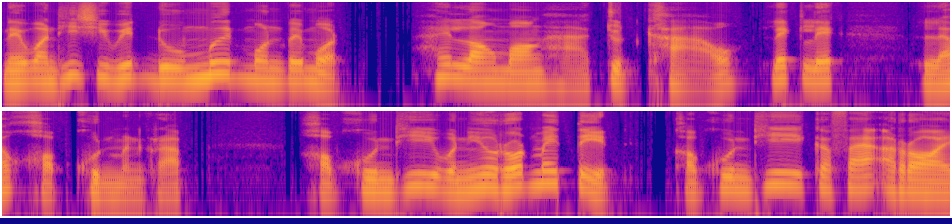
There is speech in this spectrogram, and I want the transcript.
ในวันที่ชีวิตดูมืดมนไปหมด ให้ลองมองหาจุดขาวเล็กๆ แล้วขอบคุณมันครับ ขอบคุณที่วันนี้รถไม่ติด ขอบคุณที่กาแฟอร่อย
